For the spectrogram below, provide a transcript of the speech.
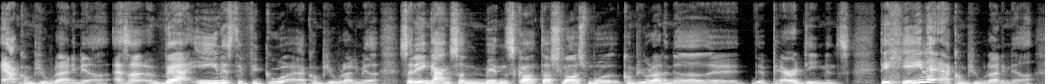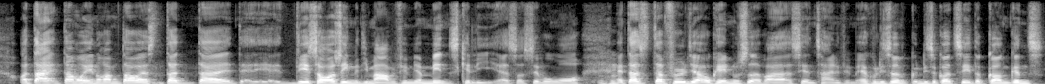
er computeranimeret. Altså, hver eneste figur er computeranimeret. Så det er ikke engang sådan mennesker, der slås mod computeranimerede øh, parademons. Det hele er computeranimeret. Og der, der må jeg indrømme, der, var, der, der, det er så også en af de Marvel-film, jeg mindst kan lide, altså Civil War. Mhm. Mm-hmm. At der, der følte jeg, okay, nu sidder jeg bare og ser en tegnefilm. Jeg kunne lige så, lige så godt se The Gungans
